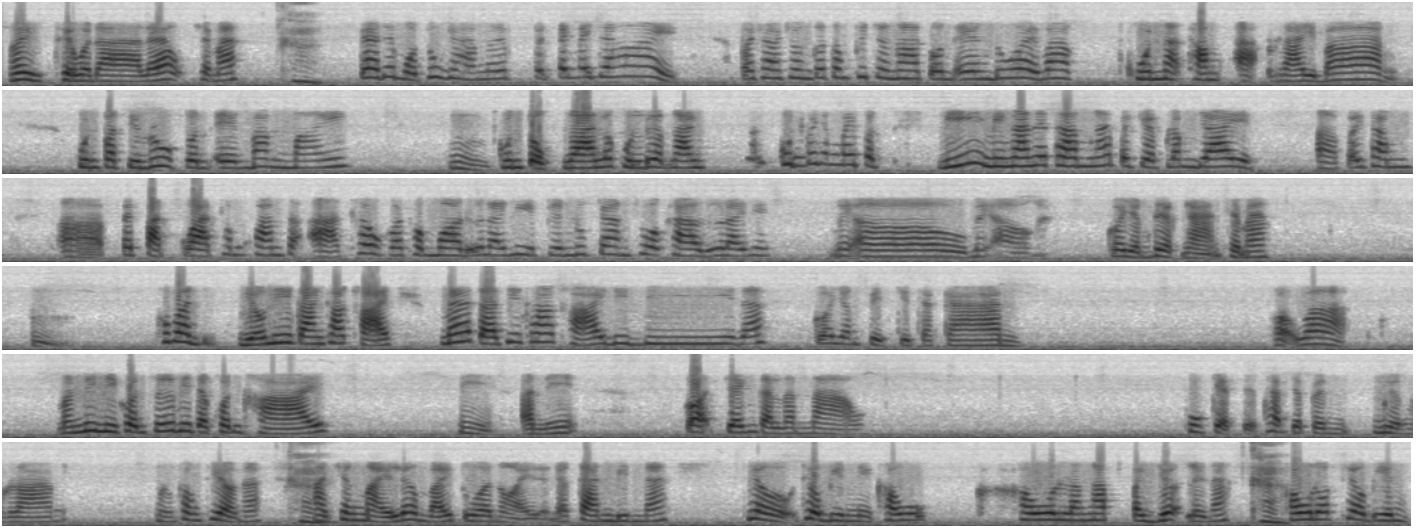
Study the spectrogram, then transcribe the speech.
เฮ้ยเทวดาแล้วใช่ไหมค่ะแก้ได้หมดทุกอย่างเลยเป็นไปไม่ได้ ประชาชนก็ต้องพิจารณาตนเองด้วยว่าคุณน่ะทำอะไรบ้าง คุณปฏิรูปตนเองบ้างไหมอืม คุณตกงานแล้วคุณเลือกงาน คุณก็ยังไม่ปมีมีงานให้ทำงานไปเก็บลำไยอ่าไปทำอ่าไปปัดกวาดทำความสะอาดเข้ากทมหรืออะไรนี่เป็นลูกจ้างชั่วคราวหรืออะไรนี่ ไม่เอาไม่เอา ก็ยังเลือกงานใช่ไหมอืม เพราะว่าเดี๋ยวนี้การค้าขาย แม้แต่ที่ค้าขายดีๆนะ ก็ยังปิดกิจการ เพราะว่ามันไม่มีคนซื้อมีแต่คนขาย นี่ อันนี้ก็เจ๊งกันละนาวภูเก็ตเนี่ยแทบจะเป็นเมืองร้าง เมืองท่องเที่ยวนะค่ะอะเชียงใหม่เริ่มไว้ตัวหน่อยนะการบินนะเที่ยวเที่ยวบินนี่เขาเขาระงับไปเยอะเลยนะค่ะเขาลดเที่ยวบิน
